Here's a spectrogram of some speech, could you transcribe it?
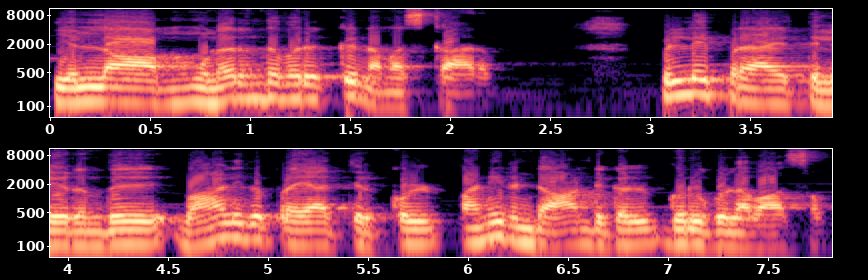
எல்லாம் உணர்ந்தவருக்கு நமஸ்காரம். பிள்ளை பிராயத்திலிருந்து வாலிப பிராயத்திற்குள் பனிரெண்டு ஆண்டுகள் குருகுல வாசம்.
